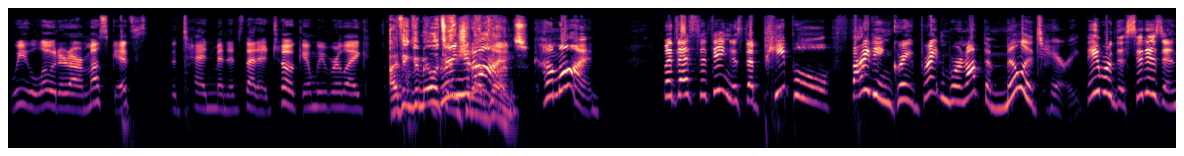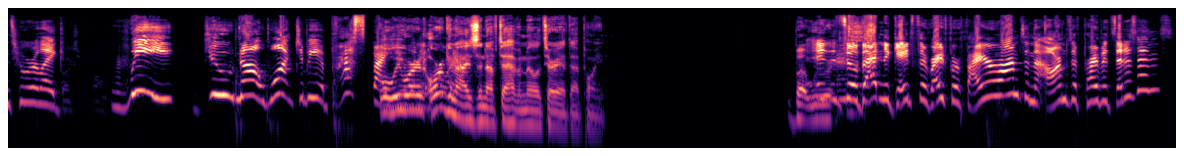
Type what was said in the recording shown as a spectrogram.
We loaded our muskets. The ten minutes that it took, and we were like, I think the military should have on. guns. Come on. But that's the thing is the people fighting Great Britain were not the military. They were the citizens who were like, we do not want to be oppressed by Well, we you weren't anymore." organized enough to have a military at that point. But we were, And so that negates the right for firearms and the arms of private citizens?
